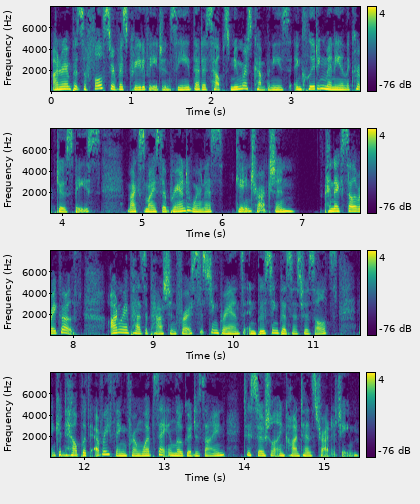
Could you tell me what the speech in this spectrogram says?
OnRamp is a full service creative agency that has helped numerous companies, including many in the crypto space, maximize their brand awareness, gain traction, and accelerate growth. OnRamp has a passion for assisting brands in boosting business results and can help with everything from website and logo design to social and content strategy.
